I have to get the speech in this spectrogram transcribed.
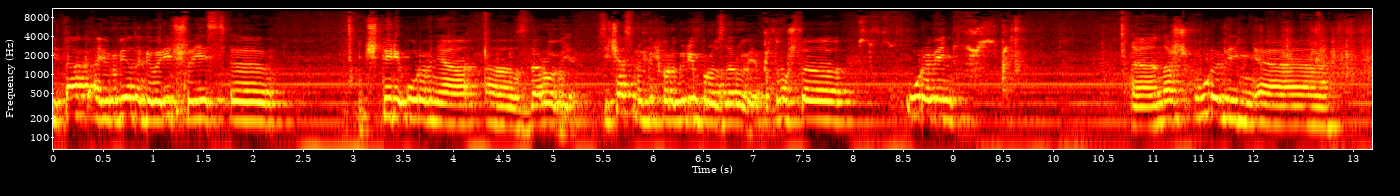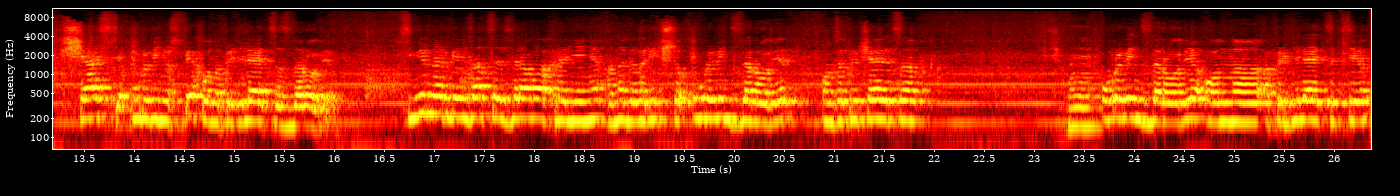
Итак, Аюрведа говорит, что есть э, четыре уровня э, здоровья. Сейчас мы поговорим про здоровье, потому что уровень, э, наш уровень э, счастья, уровень успеха, он определяется здоровьем. Всемирная организация здравоохранения, она говорит, что уровень здоровья, он заключается, уровень здоровья, он э, определяется тем,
